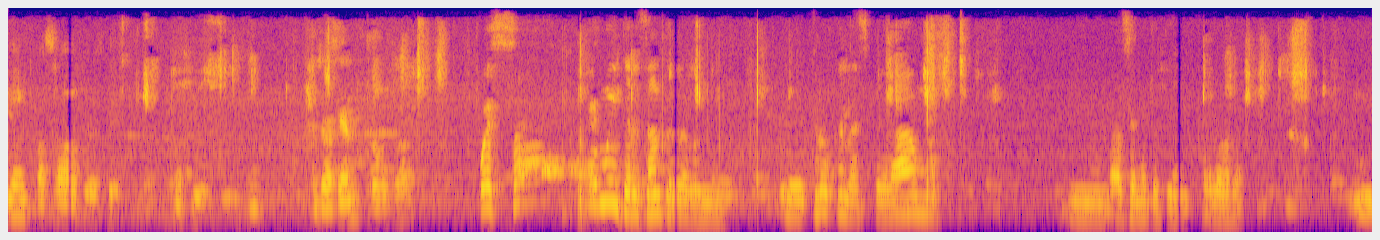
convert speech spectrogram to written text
ya han pasado por este motivo. Sebastián, Pues ah, es muy interesante la reunión. Eh, creo que la esperamos mm, hace mucho tiempo, la verdad. Mm,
